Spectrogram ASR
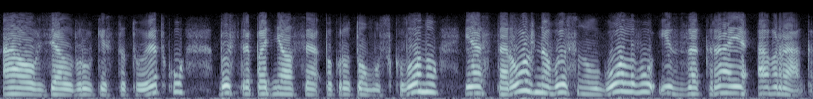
Ао взял в руки статуэтку, быстро поднялся по крутому склону и осторожно высунул голову из-за края оврага.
